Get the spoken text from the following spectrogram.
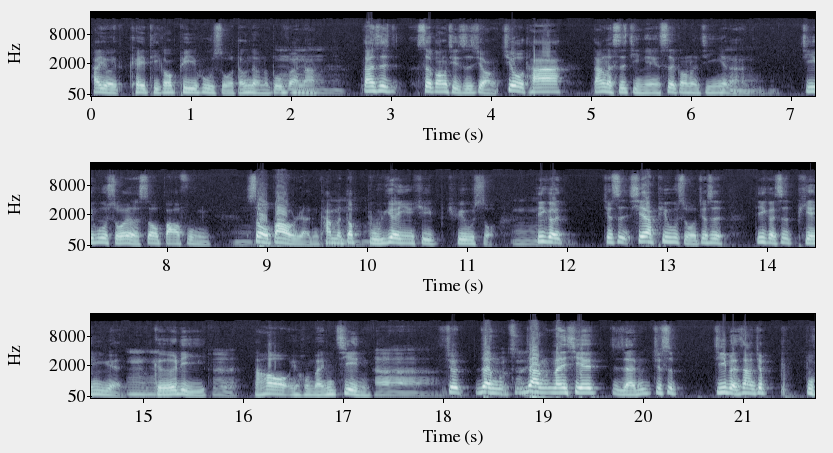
他有可以提供庇护所等等的部分啊。嗯嗯，但是社工其实讲，就他当了十几年社工的经验啊，嗯、几乎所有受暴妇女、嗯、受暴人，他们都不愿意去庇护所。嗯，第一个就是现在庇护所就是。第一个是偏远、隔离，然后有门禁，就让让那些人就是基本上就不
